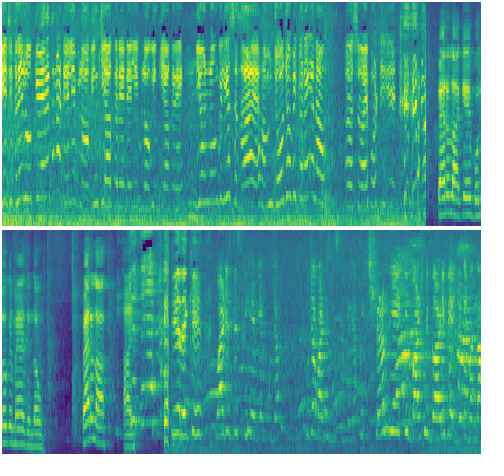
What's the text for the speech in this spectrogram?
ये जितने लोग कह रहे थे ना डेली ब्लॉगिंग किया करें डेली ब्लॉगिंग किया करें ये उन लोगों के लिए सजा है। हम जो जो भी करेंगे ना सवाई पोटी ये पैर ला के बोलो कि मैं ज़िंदा हूँ। पैर ला आज ये देखिए what is this behaviour Pooja? Pooja what is this behaviour शर्म नहीं है इतनी बारिश में गाड़ी भेज देता बंदा?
